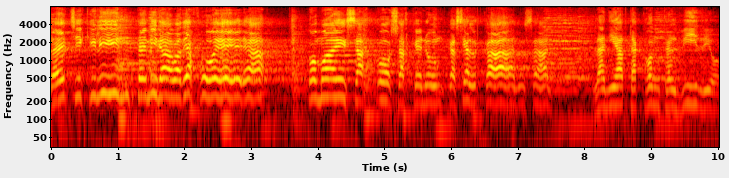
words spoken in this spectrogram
De chiquilín te miraba de afuera, como a esas cosas que nunca se alcanzan. La ñata contra el vidrio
